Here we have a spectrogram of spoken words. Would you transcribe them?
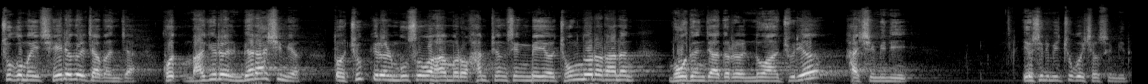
죽음의 세력을 잡은 자, 곧 마귀를 멸하시며 또 죽기를 무서워함으로 한평생 매여 종로를 하는 모든 자들을 놓아주려 하심이니 예수님이 죽으셨습니다.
